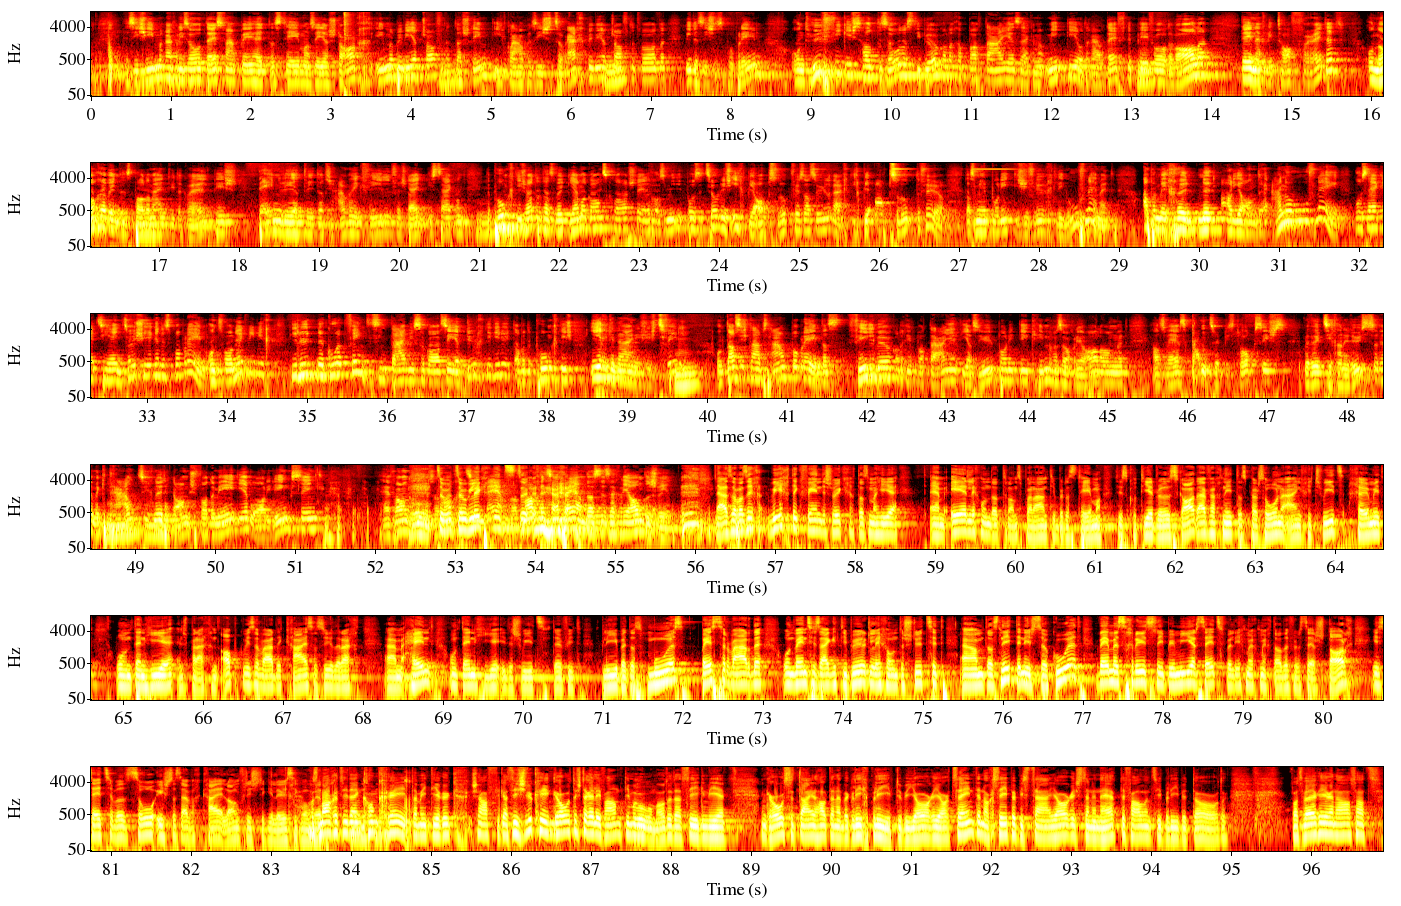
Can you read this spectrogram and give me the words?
Es ist immer ein bisschen so, die SVP hat das Thema sehr stark immer bewirtschaftet, das stimmt. Ich glaube, es ist zu Recht bewirtschaftet worden, weil das ist das Problem. Und häufig ist es halt so, dass die bürgerlichen Parteien, sagen wir die Mitte oder auch die FDP vor den Wahlen, denen ein bisschen tougher reden und nachher, wenn das Parlament wieder gewählt ist, dann wird wieder schaurig viel Verständnis zeigen. Und der Punkt ist, oder, das will ich immer ganz klarstellen, was meine Position ist. Ich bin absolut für das Asylrecht. Ich bin absolut dafür, dass wir politische Flüchtlinge aufnehmen. Aber wir können nicht alle anderen auch noch aufnehmen, die sagen, sie haben sonst irgendein Problem. Und zwar nicht, weil ich die Leute nicht gut finde. Das sind teilweise sogar sehr tüchtige Leute. Aber der Punkt ist, irgendeiner ist zu viel. Mhm. Und das ist, glaube ich, das Hauptproblem, dass viele bürgerliche Parteien die Asylpolitik immer so ein bisschen anlangen, als wäre es ganz etwas Toxisches. Man will sich auch nicht äußern, man traut sich nicht, hat Angst vor den Medien, wo alle links sind. Herr Frank, zu, zu Glück jetzt. Machen Sie in Bern, dass das ein bisschen anders wird? Also was ich wichtig finde, ist wirklich, dass man hier ähm, ehrlich und auch transparent über das Thema diskutiert, weil es geht einfach nicht, dass Personen eigentlich in die Schweiz kommen und dann hier entsprechend abgewiesen werden, kein Asylrecht ähm, haben und dann hier in der Schweiz dürfen bleiben. Das muss besser werden und wenn Sie sagen, die Bürgerlichen unterstützen ähm, das nicht, dann ist es so gut, wenn man das Kreuzchen bei mir setzt, weil ich möchte mich da dafür sehr stark einsetzen, weil so ist das einfach keine langfristige Lösung. Was machen Sie denn konkret, damit die Rückschaffung, also es ist wirklich ein grotester Elefant im Raum, oder, dass irgendwie ein großer Teil halt dann aber gleich bleibt, über Jahre, Jahrzehnte. Nach sieben bis zehn Jahren ist es dann ein Härtefall und sie bleiben da, oder? Was wäre Ihr Ansatz?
